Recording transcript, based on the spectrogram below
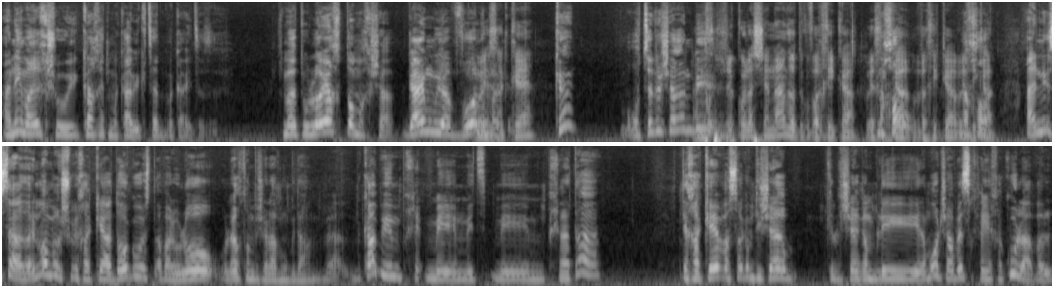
אני מעריך שהוא ייקח את מכבי קצת בקיץ הזה. זאת אומרת, הוא לא יחתום עכשיו. גם אם הוא יבוא הוא למכבי... יחכה? הוא רוצה להישאר אני NBA. חושב שכל השנה הזאת הוא כבר חיכה, וחיכה, נכון, וחיכה, נכון. וחיכה. אני בסדר, אז אני לא אומר שהוא יחכה עד אוגוסט, אבל הוא לא, הוא לא יחתום בשלב מוקדם. ומכבי מבחינתה, תחכה ובסוף גם תישאר, כאילו תישאר גם בלי, למרות שהרבה שחקנים יחכו לה, אבל,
